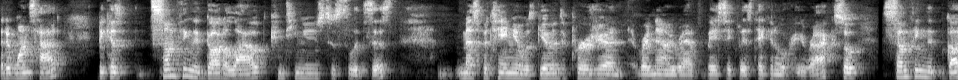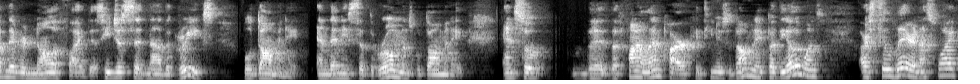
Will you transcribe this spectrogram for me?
that it once had, because something that God allowed continues to still exist. Mesopotamia was given to Persia, and right now Iran basically has taken over Iraq. So something that God never nullified this. He just said now the Greeks will dominate, and then he said the Romans will dominate, and so the the final empire continues to dominate, but the other ones are still there, and that's why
